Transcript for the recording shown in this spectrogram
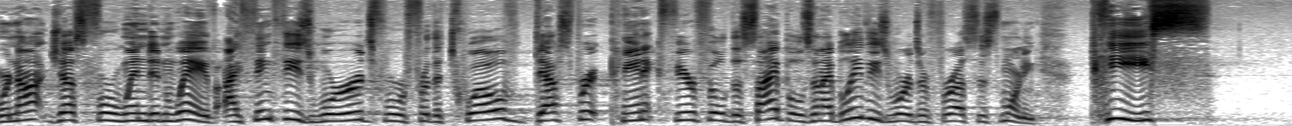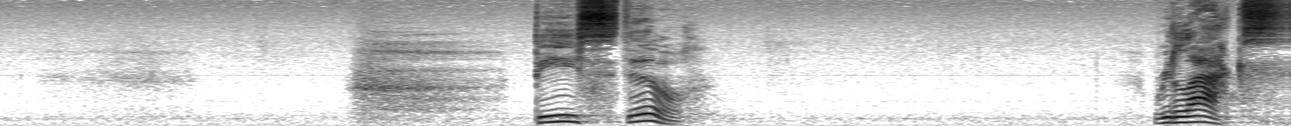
were not just for wind and wave. I think these words were for the 12 desperate, panic, fear filled disciples, and I believe these words are for us this morning. Peace. Be still. Relax.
